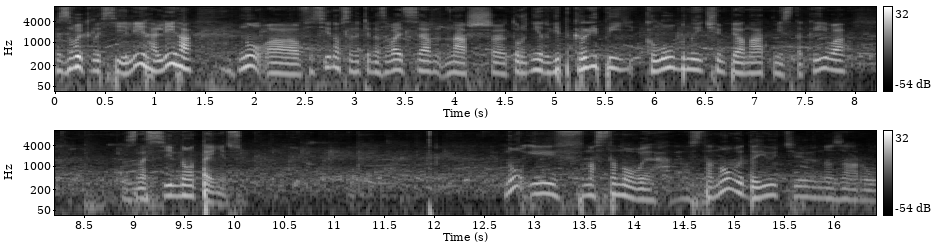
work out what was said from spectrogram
звикли всі ліга, ліга. Ну, офіційно все-таки називається наш е, турнір відкритий клубний чемпіонат міста Києва з настільного тенісу. Ну і настанови. Настанови дають е, Назару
